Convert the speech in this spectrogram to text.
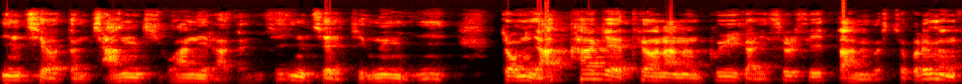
인체 어떤 장기관이라든지 인체 기능이 좀 약하게 태어나는 부위가 있을 수 있다는 것이죠. 그러면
